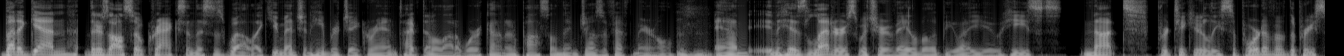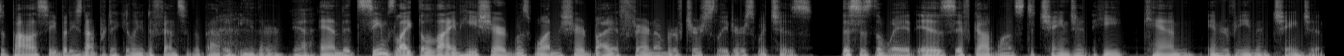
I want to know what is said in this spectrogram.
But again, there's also cracks in this as well. Like you mentioned, Heber J. Grant. I've done a lot of work on an apostle named Joseph F. Merrill. hmm And in his letters, which are available at BYU, he's not particularly supportive of the priesthood policy, but he's not particularly defensive about it either. Yeah. And it seems like the line he shared was one shared by a fair number of church leaders, which is this is the way it is. If God wants to change it, he can intervene and change it.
